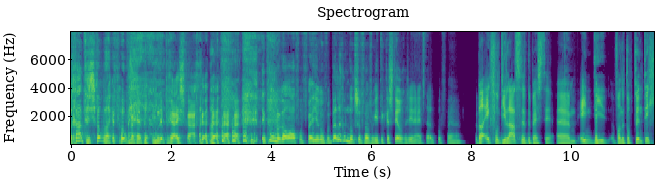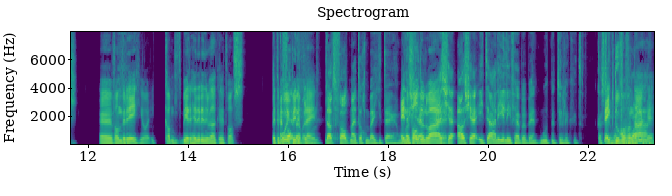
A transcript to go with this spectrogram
We gaan het er zo wel even over hebben in de prijsvraag. ik voel me wel af of eh, Jeroen van Bellegem nog zijn favoriete kasteel gezien heeft ook. Of, uh... Wel, ik vond die laatste de beste. Um, een die van de top 20 uh, eh, van de regio. Ik kan niet meer herinneren welke het was. Met een mooie binnenplein. Dat valt mij toch een beetje tegen. In de Val de Loire. Als je, als je Italië-liefhebber bent, moet natuurlijk het kasteel Nee, ik bedoel van, van vandaag, hè?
